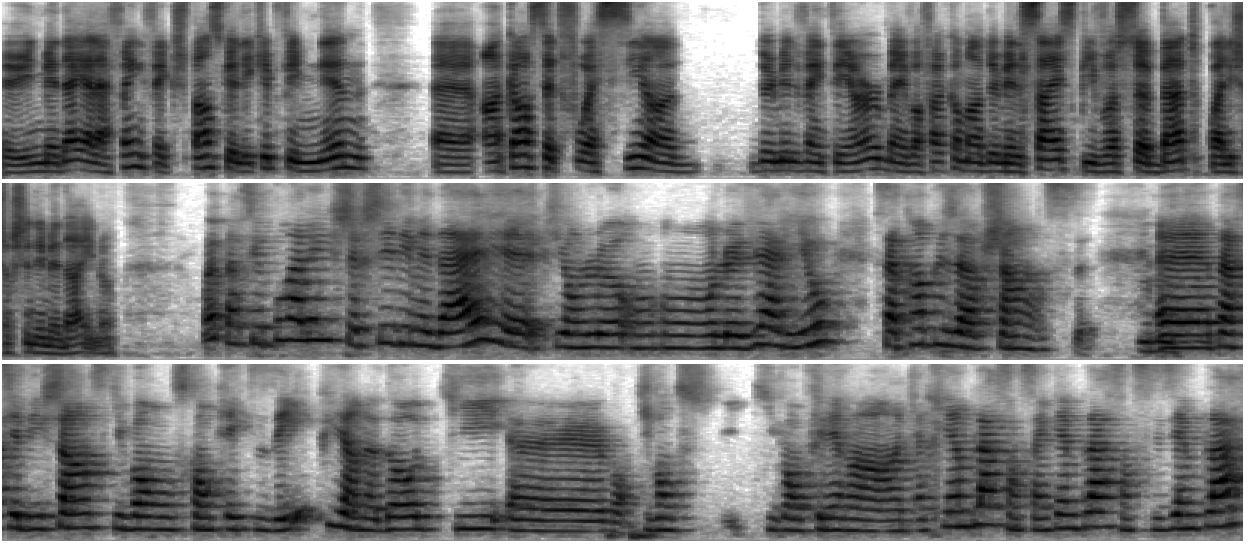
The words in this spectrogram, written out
mm-hmm. une médaille à la fin. Fait que je pense que l'équipe féminine, encore cette fois-ci, en 2021, ben, va faire comme en 2016, puis va se battre pour aller chercher des médailles. Oui, parce que pour aller chercher des médailles, euh, puis on l'a vu à Rio, ça prend plusieurs chances. Mhm. Euh, parce qu'il y a des chances qui vont se concrétiser, puis il y en a d'autres qui, euh, qui, vont, qui vont finir en quatrième place, en cinquième place, en sixième place.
